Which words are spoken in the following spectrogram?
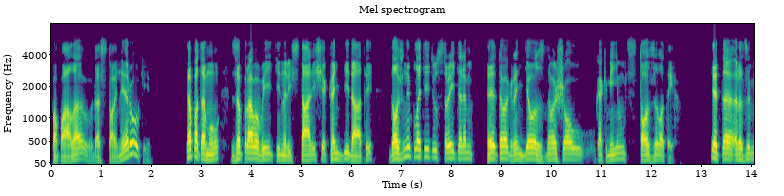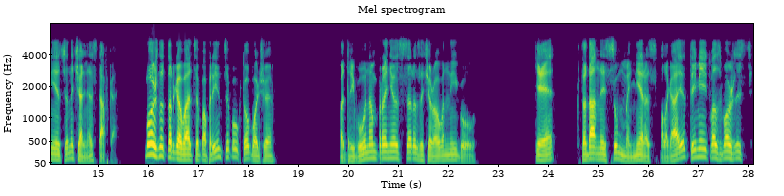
попала в достойные руки. А потому за право выйти на ристалище кандидаты должны платить устроителям этого грандиозного шоу как минимум сто золотых. Это, разумеется, начальная ставка. Можно торговаться по принципу «кто больше». По трибунам пронесся разочарованный гул. Те, кто данной суммой не располагает, имеют возможность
